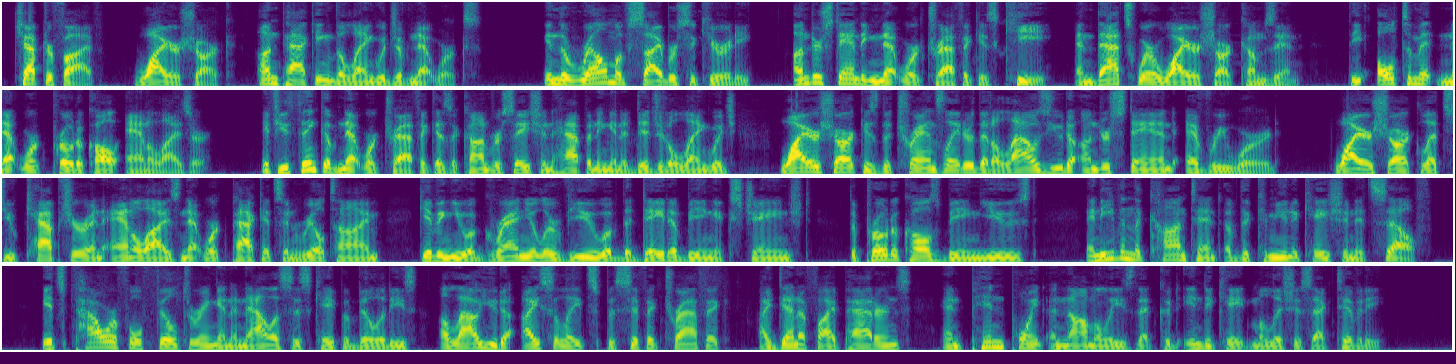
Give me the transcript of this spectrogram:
Chapter 5 Wireshark Unpacking the Language of Networks. In the realm of cybersecurity, understanding network traffic is key, and that's where Wireshark comes in, the ultimate network protocol analyzer. If you think of network traffic as a conversation happening in a digital language, Wireshark is the translator that allows you to understand every word. Wireshark lets you capture and analyze network packets in real time, giving you a granular view of the data being exchanged, the protocols being used, and even the content of the communication itself. Its powerful filtering and analysis capabilities allow you to isolate specific traffic, identify patterns, and pinpoint anomalies that could indicate malicious activity.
